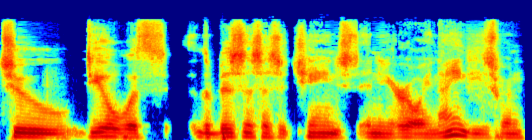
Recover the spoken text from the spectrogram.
to deal with the business as it changed in the early 90s when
